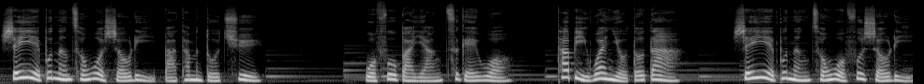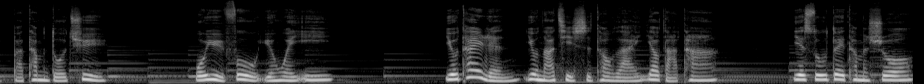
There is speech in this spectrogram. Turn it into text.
谁也不能从我手里把他们夺去。我父把羊赐给我，他比万有都大，谁也不能从我父手里把他们夺去。我与父原为一。犹太人又拿起石头来要打他，耶稣对他们说：“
